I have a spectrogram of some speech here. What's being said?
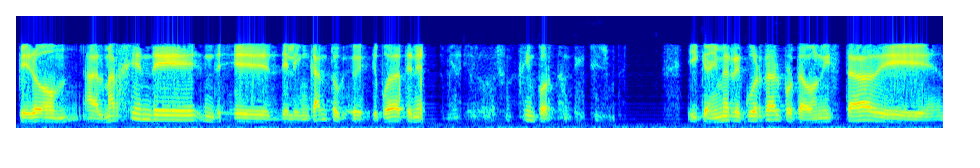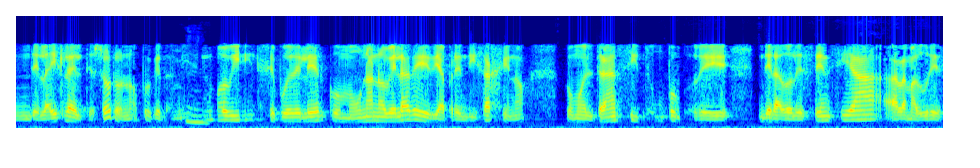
pero mm, al margen de, del encanto que, pueda tener, también es un personaje importante y que a mí me recuerda al protagonista de, de La Isla del Tesoro, ¿no? Porque también Moby se puede leer como una novela de, de, aprendizaje, ¿no? Como el tránsito un poco de, de la adolescencia a la madurez.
